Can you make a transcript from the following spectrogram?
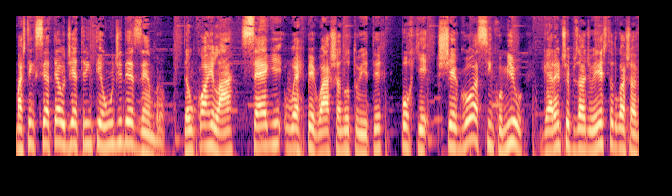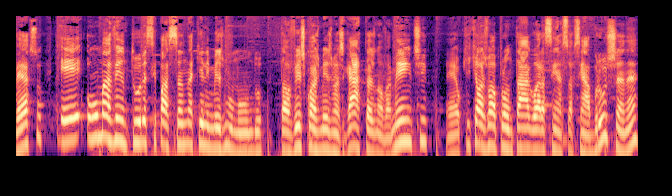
mas tem que ser até o dia 31 de dezembro. Então corre lá, segue o RP Guacha no Twitter, porque chegou a 5 mil, garante o um episódio extra do Guaxaverso e uma aventura se passando naquele mesmo mundo, talvez com as mesmas gatas novamente. É, o que, que elas vão aprontar agora sem a, sem a bruxa, né?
